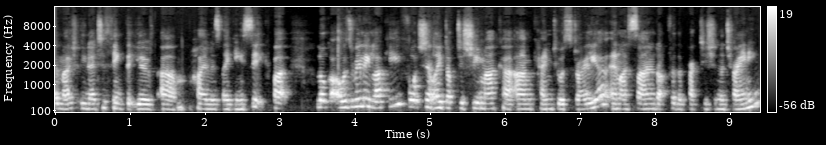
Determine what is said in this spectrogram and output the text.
emotion, you know, to think that your um, home is making you sick. But look, I was really lucky. Fortunately, Dr. Shoemaker um, came to Australia, and I signed up for the practitioner training.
